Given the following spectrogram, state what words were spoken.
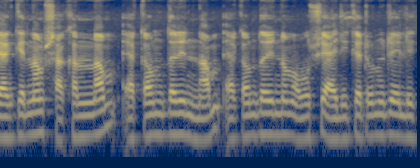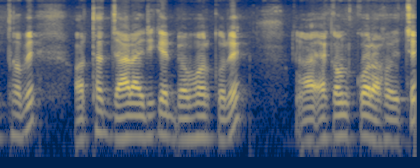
ব্যাংকের নাম, শাখার নাম, অ্যাকাউন্টদারির নাম অ্যাকাউন্টদারির নাম অবশ্যই আইডি কার্ড অনুযায়ী লিখতে হবে। অর্থাৎ যার আইডি কার্ড ব্যবহার করে অ্যাকাউন্ট করা হয়েছে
